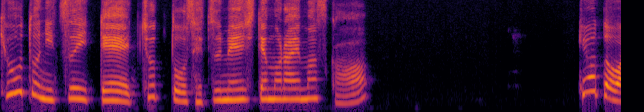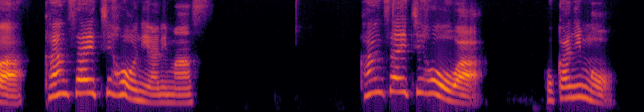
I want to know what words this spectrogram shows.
京都についてちょっと説明してもらえますか？京都は関西地方にあります。関西地方は他にも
